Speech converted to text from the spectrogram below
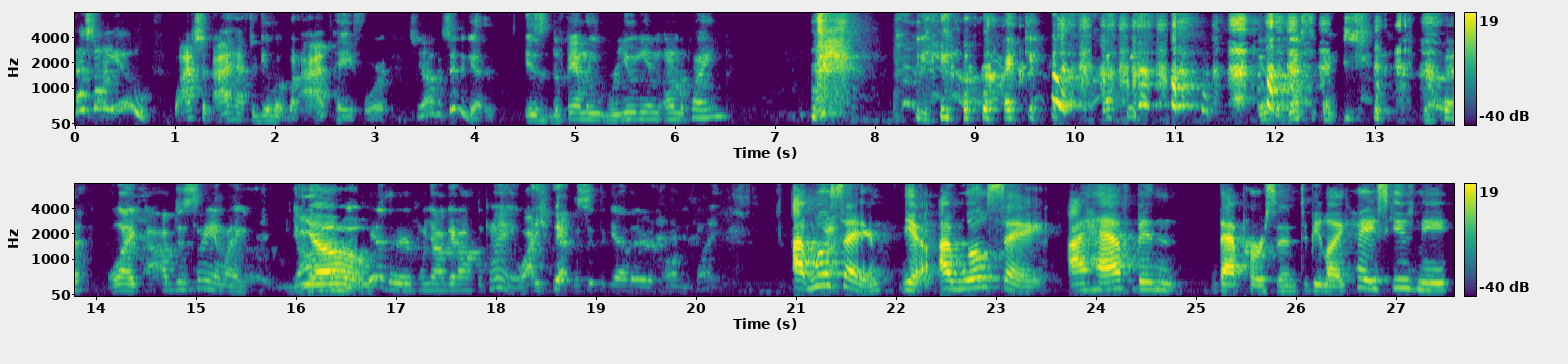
That's on you. Why should I have to give up what I pay for so y'all can sit together? Is the family reunion on the plane? you know, like, destination? like, I'm just saying, like, y'all Yo. together when y'all get off the plane. Why do you have to sit together on the plane? I will say, yeah, I will say, I have been that person to be like, hey, excuse me,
